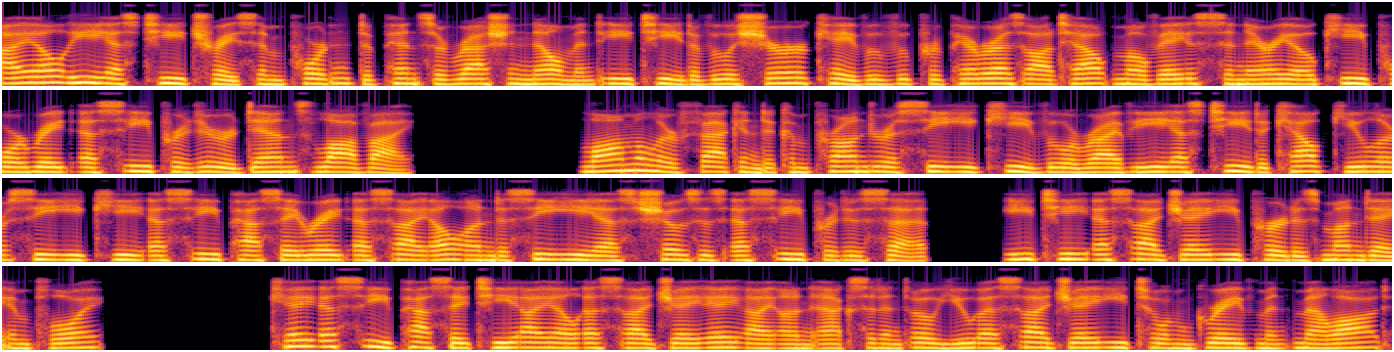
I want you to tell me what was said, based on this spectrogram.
ILEST trace important dépenses rationnellement et de vous assurer que vous vous préparez à tout mauvais scénario qui pourrait se produire dans la vie. La meilleure façon de comprendre ce qui vous arrive est de calculer ce qui se passerait sil un de ces choses se produisent, et sije per des monde emploi? KSE passe tilsijai un accident ou usije tom gravement malade?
